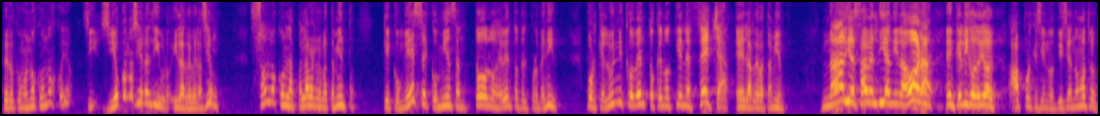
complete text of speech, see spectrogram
pero como no conozco yo, si, yo conociera el libro y la revelación, solo con la palabra arrebatamiento, que con ese comienzan todos los eventos del porvenir, porque el único evento que no tiene fecha es el arrebatamiento. Nadie sabe el día ni la hora en que el Hijo de Dios, ah, porque si nos dice a nosotros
